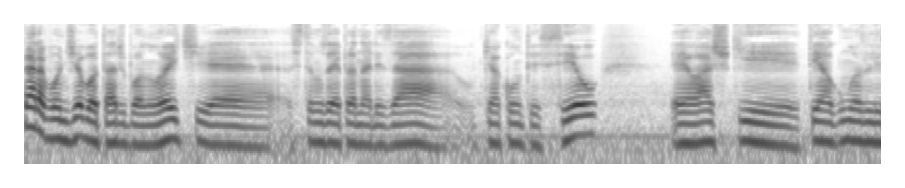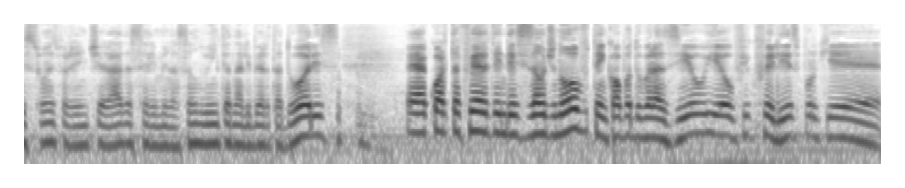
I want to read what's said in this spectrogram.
Cara, bom dia, boa tarde, boa noite. É, estamos aí para analisar o que aconteceu. É, eu acho que tem algumas lições para a gente tirar dessa eliminação do Inter na Libertadores. É, quarta-feira tem decisão de novo, tem Copa do Brasil e eu fico feliz porque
